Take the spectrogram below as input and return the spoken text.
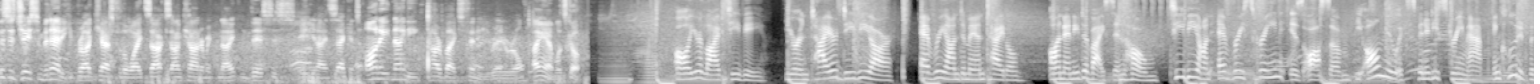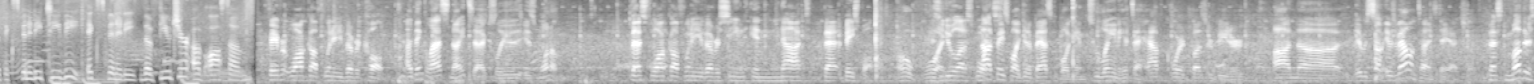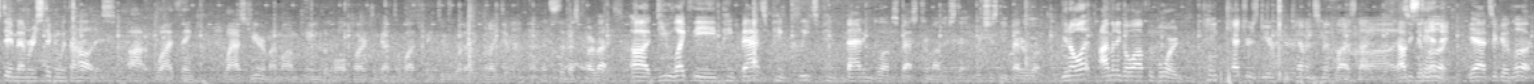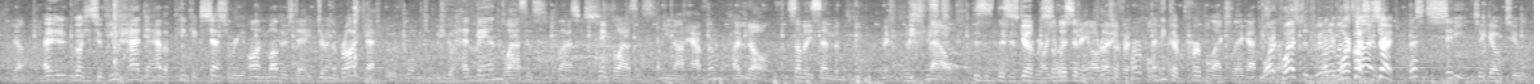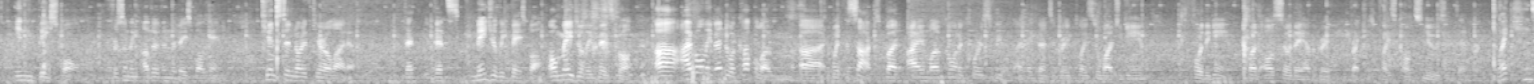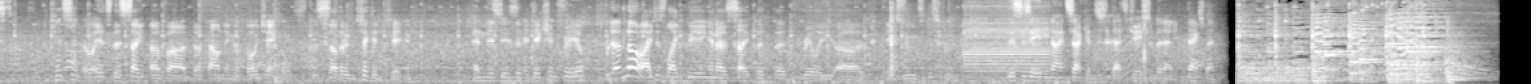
This is Jason Benetti. He broadcasts for the White Sox. I'm Connor McKnight, and this is 89 Seconds on 890 powered by Xfinity. Ready to roll? I am. Let's go. All your live TV, your entire DVR, every on demand title. On any device in home. TV on every screen is awesome. The all new Xfinity Stream app, included with Xfinity TV. Xfinity, the future of awesome. Favorite walk-off winner you've ever called? I think last night's actually is one of them. Best walk-off winner you've ever seen in not ba- baseball? Oh boy! you do a lot of sports. Not baseball. I did a basketball game. Tulane hits a half-court buzzer beater on. Uh, it was some. It was Valentine's Day actually. Best Mother's Day memory sticking with the holidays? Uh, well, I think last year my mom came to the ballpark and got to watch me do what I what I do. That's the best part about it. Uh, do you like the pink bats, pink cleats, pink batting gloves best for Mother's Day? Which is the better look? You know what? I'm gonna go off the board. Pink catcher's gear from Kevan Smith last night. Uh, that's a good Outstanding. look. Yeah, it's a good look. Yeah. I- it- Okay, so if you had to have a pink accessory on Mother's Day during the broadcast booth, what would you would you go headband? Glasses. Glasses. Pink glasses. Do you not have them? I no. Somebody send them to me. Now. this is this is good. We're Are soliciting already for. purple, I think they're purple actually. I got these. More questions. We don't Okay, have more questions. time. Sorry. Best city to go to in baseball for something other than the baseball game. Kinston, North Carolina. That that's Major League Baseball. Oh, Major League Baseball. Uh, I've only been to a couple of them uh, with the Sox, but I love going to Coors Field. I think that's a great place to watch a game for the game. But also, they have a great breakfast place called Snooze in Denver. Why Kinston? Kinston, oh, it's the site of uh, the founding of Bojangles, the southern chicken chain. And this is an addiction for you? But, uh, no, I just like being in a site that, that really uh, exudes history. This is 89 seconds. That's Jason Benetti. Thanks, Ben.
